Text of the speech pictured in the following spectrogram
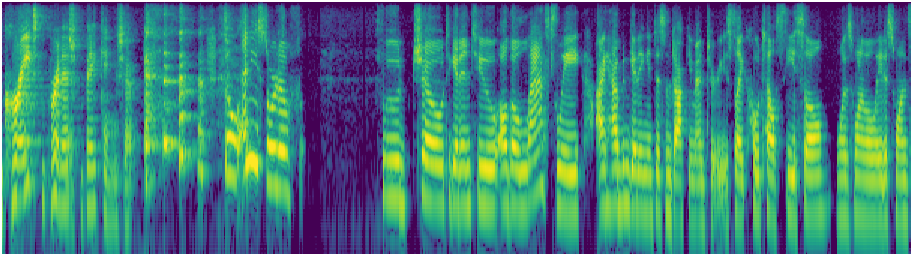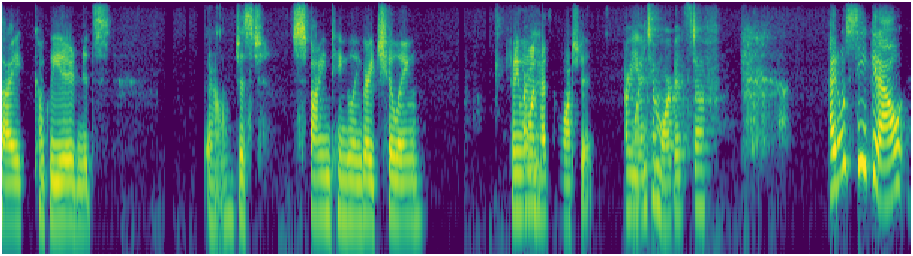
Great, British Baking Show. so any sort of food show to get into. Although lastly, I have been getting into some documentaries. Like Hotel Cecil was one of the latest ones I completed, and it's you know, just spine tingling, very chilling. If anyone you, hasn't watched it, are you into morbid stuff? I don't seek it out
